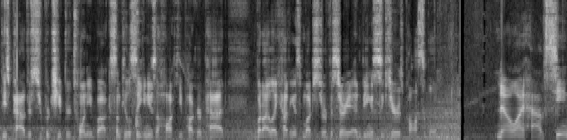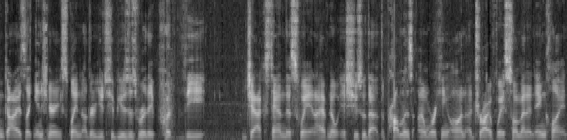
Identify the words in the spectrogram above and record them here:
These pads are super cheap, they're 20 bucks. Some people say you can use a hockey puck or pad, but I like having as much surface area and being as secure as possible. Now I have seen guys like Engineering Explained other YouTube users where they put the jack stand this way and I have no issues with that. The problem is I'm working on a driveway so I'm at an incline.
